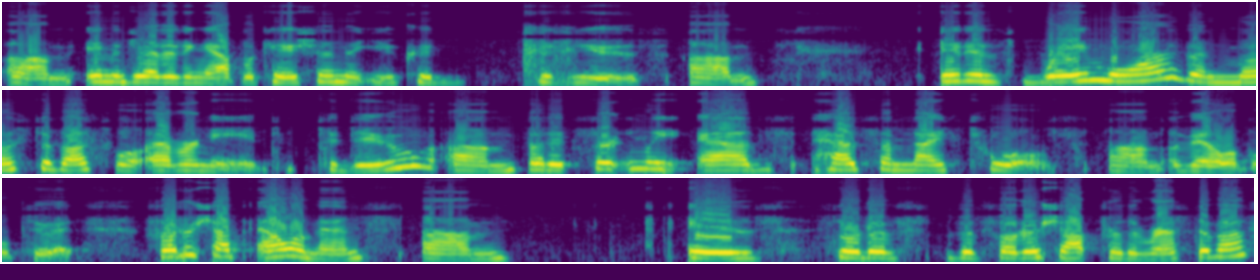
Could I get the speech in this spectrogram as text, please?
um, image editing application that you could, could use. Um, it is way more than most of us will ever need to do, um, but it certainly adds has some nice tools um, available to it. Photoshop Elements um, is sort of the Photoshop for the rest of us,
